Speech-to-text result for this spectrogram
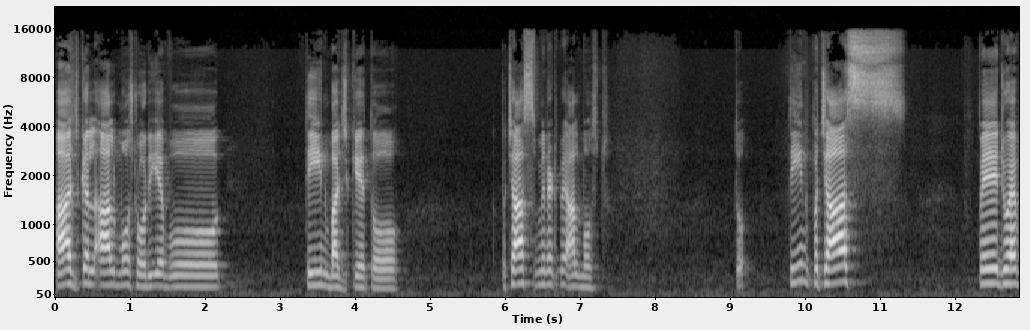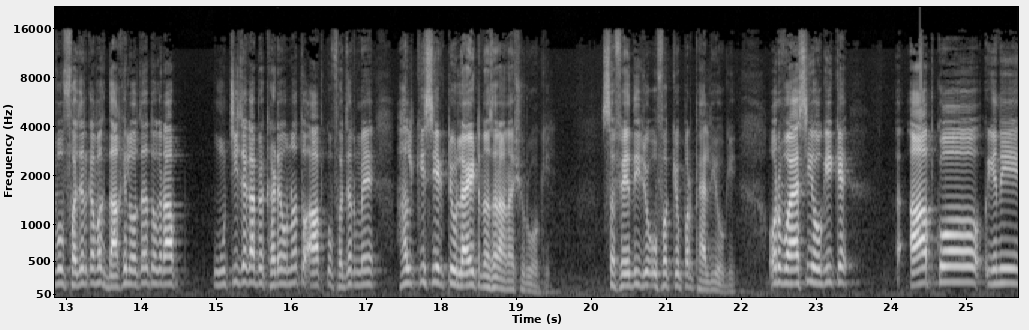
آج کل آلموسٹ ہو رہی ہے وہ تین بج کے تو پچاس منٹ پہ آلموسٹ تو تین پچاس پہ جو ہے وہ فجر کا وقت داخل ہوتا ہے، تو اگر آپ اونچی جگہ پہ کھڑے ہونا تو آپ کو فجر میں ہلکی سی ایک ٹیوب لائٹ نظر آنا شروع ہوگی۔ سفیدی جو افق کے اوپر پھیلی ہوگی۔ اور وہ ایسی ہوگی کہ آپ کو یعنی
